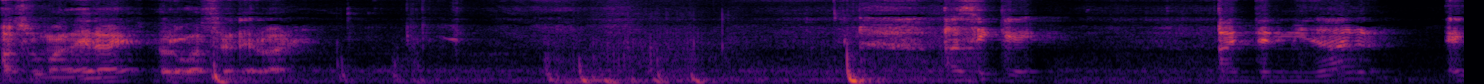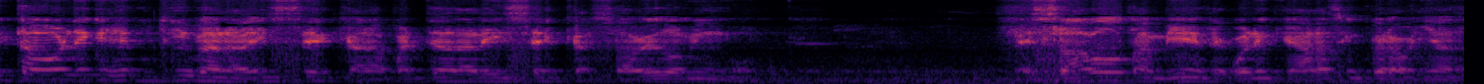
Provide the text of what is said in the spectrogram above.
A su manera es, pero va a celebrar. Así que, al terminar esta orden ejecutiva, la ley seca, la parte de la ley seca, y domingo, el sábado también, recuerden que a las 5 de la mañana.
